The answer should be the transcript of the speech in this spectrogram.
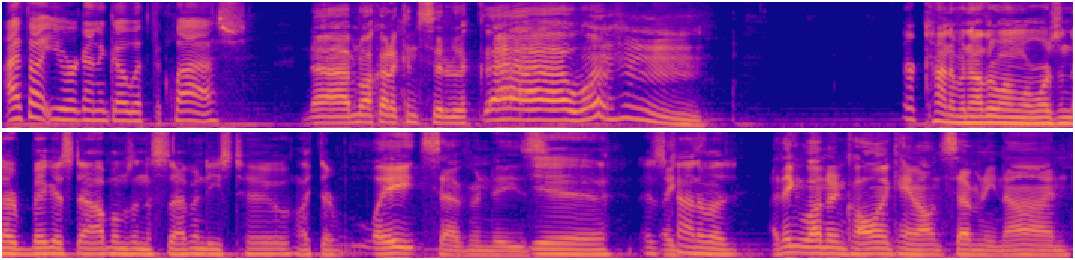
I thought you were going to go with The Clash. Nah, I'm not going to consider the. Ah, well, hmm. they're kind of another one where wasn't their biggest albums in the 70s too. Like they're Late 70s. yeah, it's Like- kind of a I think London Calling came out in 79.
